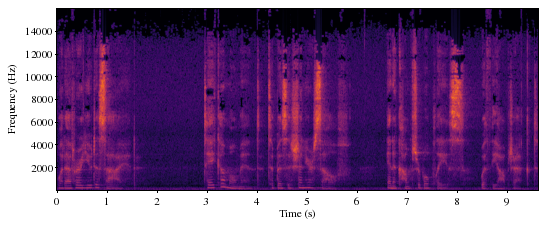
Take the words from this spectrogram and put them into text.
Whatever you decide, Take a moment to position yourself in a comfortable place with the object.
